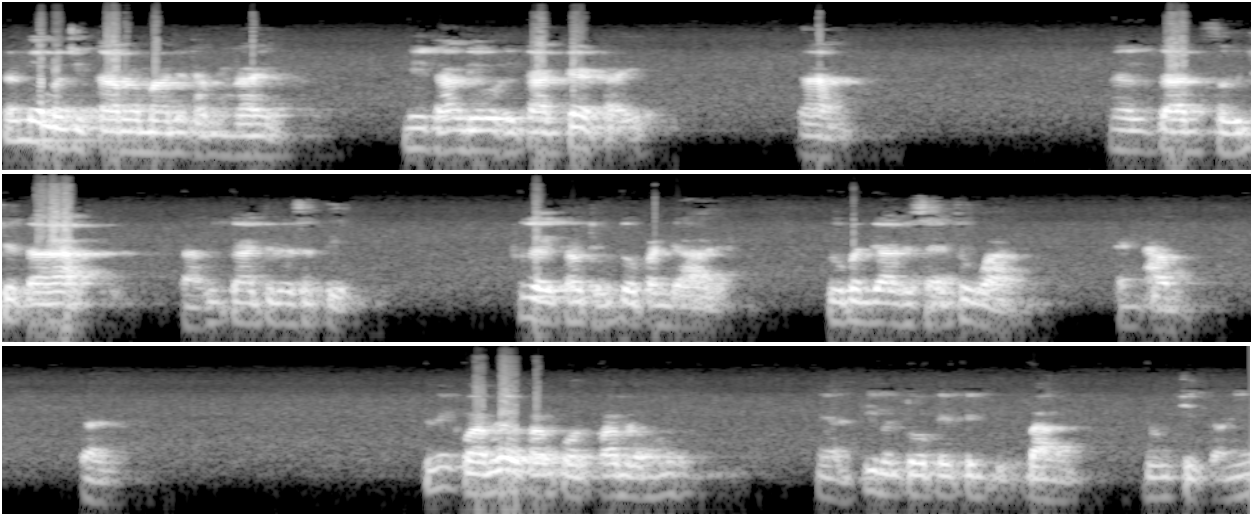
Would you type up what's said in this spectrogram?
ถ้าเมื่อมันติดตามเรามาจะทำย่างไรมีทางเดียวคือการแก้ไขนะการฝืนชะตาตามการเจริญสติ เพื่อให้เข้าถึงตัวปัญญาเนี่ยตัวปัญญาคือแสงสว่างแห่งธรรมนี้ความโลภความโกรธความหลงเนี่ยที่มันตัวเป็นเป็นปิดบัง ดวงจิตตอนนี้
